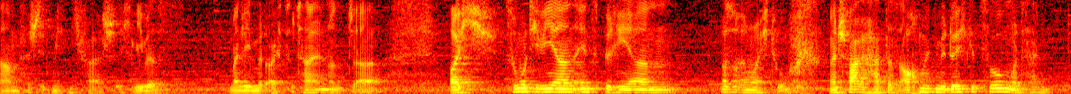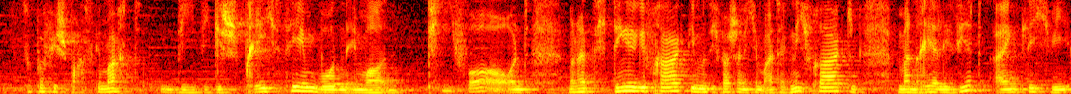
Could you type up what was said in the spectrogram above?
Ähm, versteht mich nicht falsch. Ich liebe es, mein Leben mit euch zu teilen und äh, euch zu motivieren, inspirieren, was auch immer ich tue. Mein Schwager hat das auch mit mir durchgezogen und es hat super viel Spaß gemacht. Die, die Gesprächsthemen wurden immer tiefer und man hat sich Dinge gefragt, die man sich wahrscheinlich im Alltag nicht fragt und man realisiert eigentlich, wie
